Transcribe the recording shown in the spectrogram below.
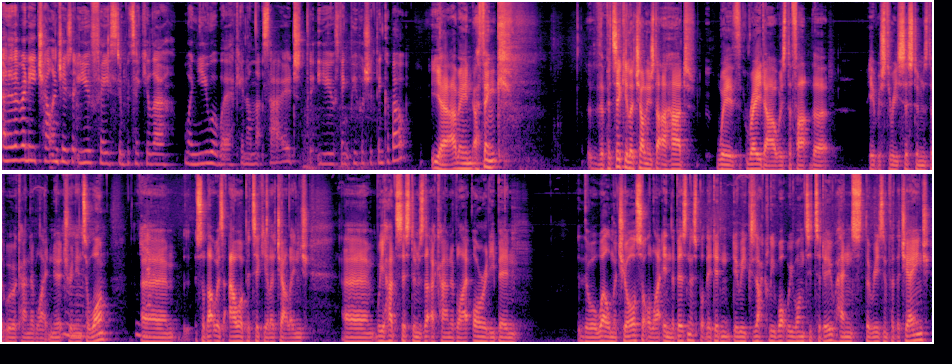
And are there any challenges that you faced in particular when you were working on that side that you think people should think about? Yeah, I mean, I think the particular challenge that I had with Radar was the fact that it was three systems that we were kind of like nurturing mm. into one. Yeah. Um, so that was our particular challenge. Um, we had systems that are kind of like already been, they were well mature, sort of like in the business, but they didn't do exactly what we wanted to do. Hence the reason for the change.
